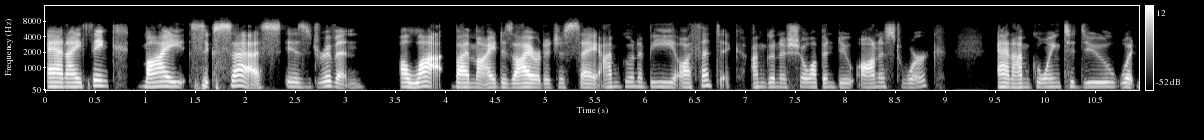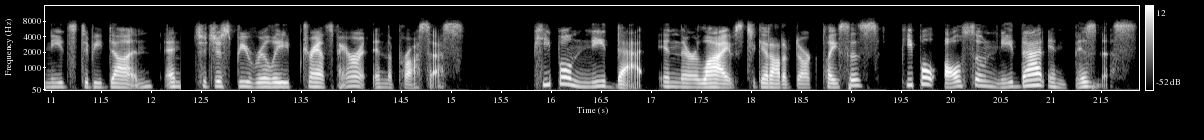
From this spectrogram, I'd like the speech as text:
And I think my success is driven a lot by my desire to just say, I'm going to be authentic. I'm going to show up and do honest work. And I'm going to do what needs to be done and to just be really transparent in the process. People need that in their lives to get out of dark places. People also need that in business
